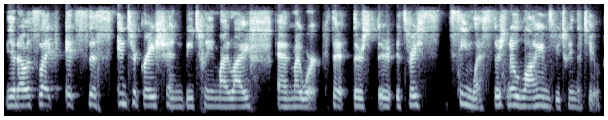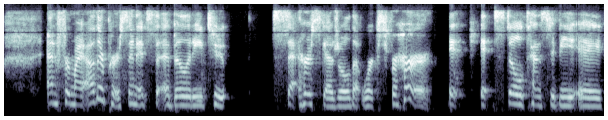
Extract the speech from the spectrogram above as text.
You know, it's like it's this integration between my life and my work that there's, it's very seamless. There's no lines between the two. And for my other person, it's the ability to set her schedule that works for her it it still tends to be a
